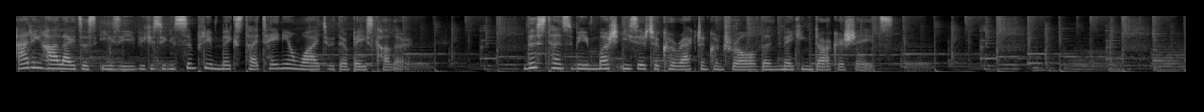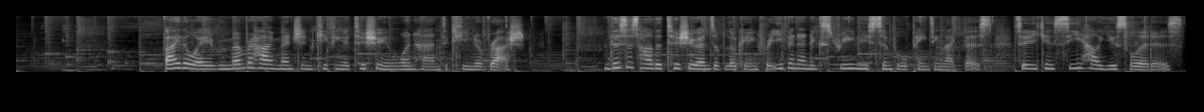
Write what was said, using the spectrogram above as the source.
Adding highlights is easy because you can simply mix titanium white with your base color. This tends to be much easier to correct and control than making darker shades. By the way, remember how I mentioned keeping a tissue in one hand to clean your brush? This is how the tissue ends up looking for even an extremely simple painting like this, so you can see how useful it is.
